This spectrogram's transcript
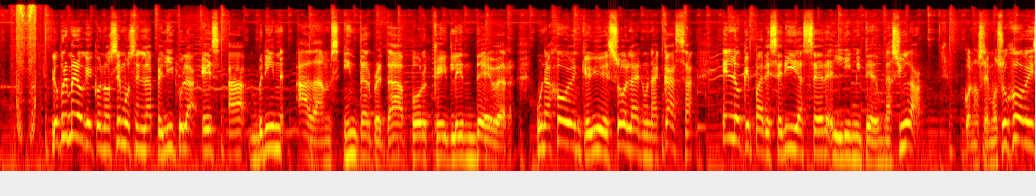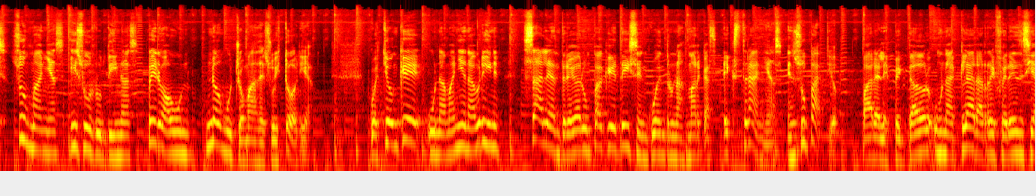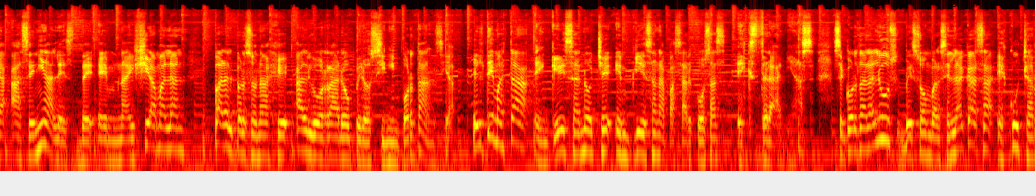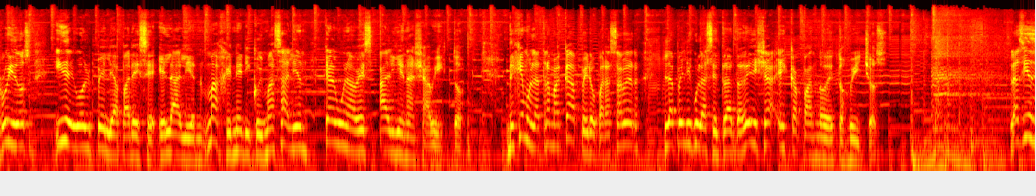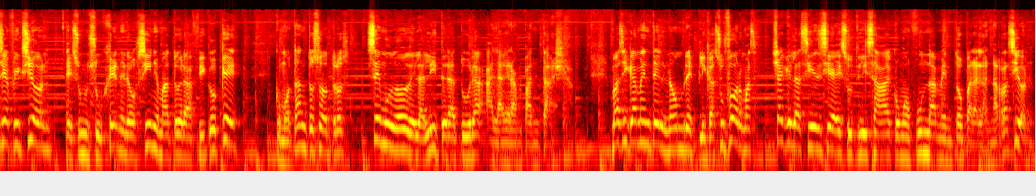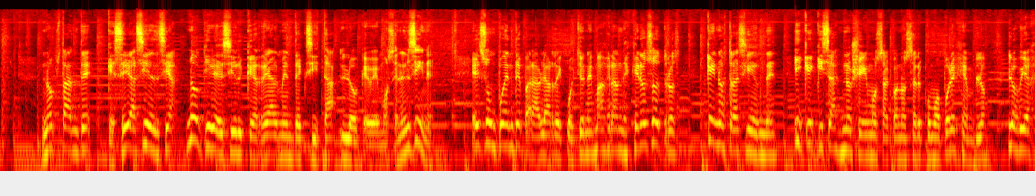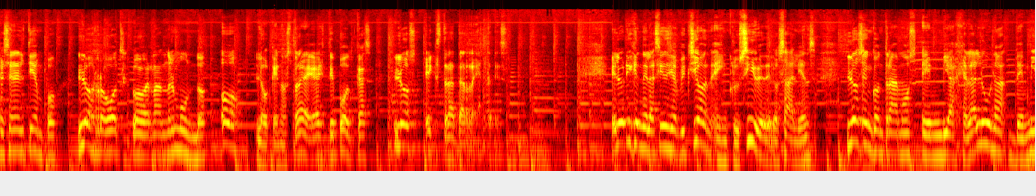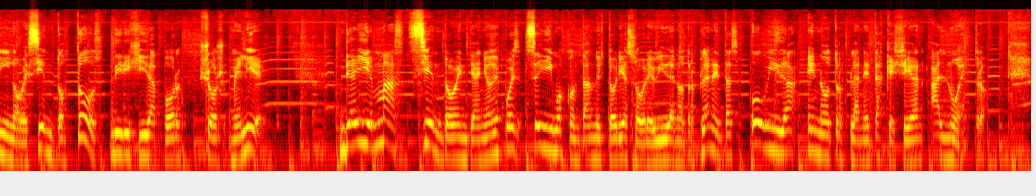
Lo primero que conocemos en la película es a Bryn Adams, interpretada por Caitlin Dever, una joven que vive sola en una casa en lo que parecería ser el límite de una ciudad. Conocemos sus hobbies, sus mañas y sus rutinas, pero aún no mucho más de su historia. Cuestión que, una mañana Brin sale a entregar un paquete y se encuentra unas marcas extrañas en su patio. Para el espectador, una clara referencia a señales de M. Night Shyamalan para el personaje algo raro pero sin importancia. El tema está en que esa noche empiezan a pasar cosas extrañas. Se corta la luz, ve sombras en la casa, escucha ruidos y de golpe le aparece el alien más genérico y más alien que alguna vez alguien haya visto. Dejemos la trama acá, pero para saber, la película se trata de ella escapando de estos bichos. La ciencia ficción es un subgénero cinematográfico que, como tantos otros, se mudó de la literatura a la gran pantalla. Básicamente el nombre explica sus formas, ya que la ciencia es utilizada como fundamento para la narración. No obstante, que sea ciencia no quiere decir que realmente exista lo que vemos en el cine. Es un puente para hablar de cuestiones más grandes que nosotros que nos trascienden y que quizás no lleguemos a conocer como por ejemplo los viajes en el tiempo, los robots gobernando el mundo o, lo que nos trae a este podcast, los extraterrestres. El origen de la ciencia ficción e inclusive de los aliens los encontramos en Viaje a la Luna de 1902 dirigida por Georges Méliès de ahí en más, 120 años después, seguimos contando historias sobre vida en otros planetas o vida en otros planetas que llegan al nuestro.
